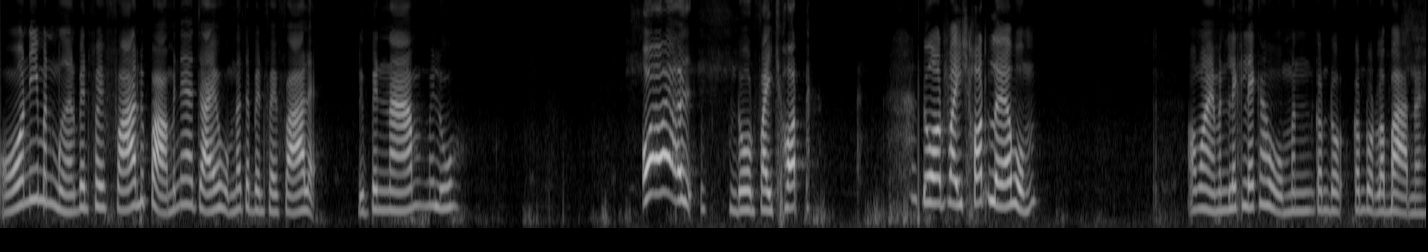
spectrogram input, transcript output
อ๋อนี่มันเหมือนเป็นไฟฟ้าหรือเปล่าไม่แน่ใจผมน่าจะเป็นไฟฟ้าแหละ หรือเป็นน้ำไม่รู้ โอ้ยโดนไฟช็อตโดนไฟช็อตเลยครับผม เอาใหม่มันเล็กๆครับผมมันกำหนดกำหนดระบาดหน่อย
